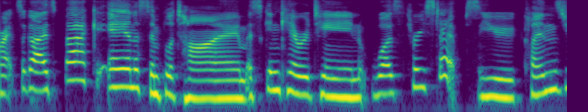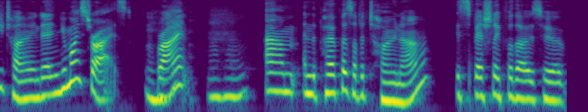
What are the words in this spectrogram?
All right, so guys, back in a simpler time, a skincare routine was three steps. You cleansed, you toned, and you moisturized, Mhm. right? Mm-hmm. Um, and the purpose of a toner, especially for those who have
